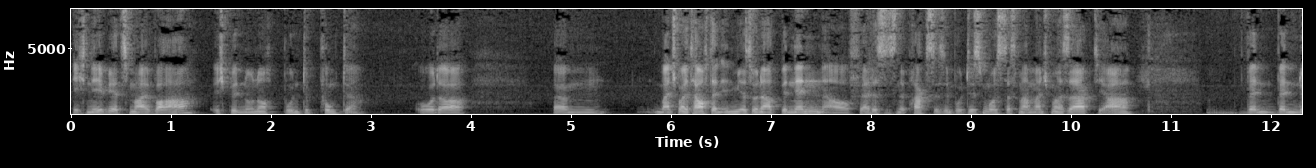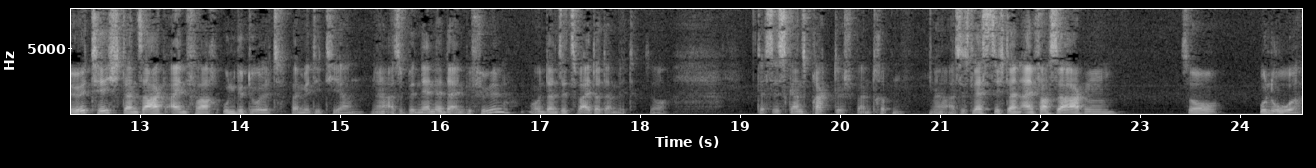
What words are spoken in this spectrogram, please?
ich nehme jetzt mal wahr, ich bin nur noch bunte Punkte. Oder ähm, manchmal taucht dann in mir so eine Art Benennen auf. Ja? Das ist eine Praxis im Buddhismus, dass man manchmal sagt, ja, wenn, wenn nötig, dann sag einfach Ungeduld beim Meditieren. Ja? Also benenne dein Gefühl und dann sitz weiter damit. So. Das ist ganz praktisch beim Trippen. Ja? Also es lässt sich dann einfach sagen, so Unruhe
